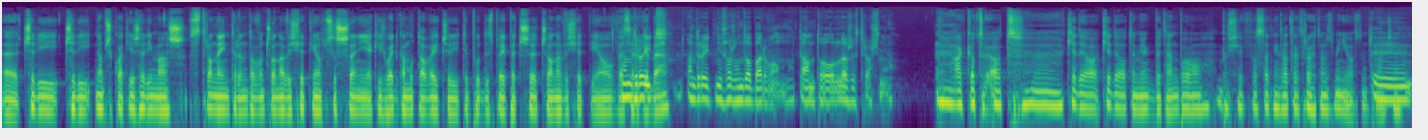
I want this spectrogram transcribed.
E, czyli, czyli na przykład jeżeli masz stronę internetową, czy ona wyświetli ją w przestrzeni jakiejś whitegamutowej, czyli typu DisplayPad 3, czy ona wyświetli ją w Android, sRGB? Android nie zarządza barwą, tam to leży strasznie. A od, od, e, kiedy, o, kiedy o tym jakby ten, bo, bo się w ostatnich latach trochę tam zmieniło w tym temacie? Yy,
